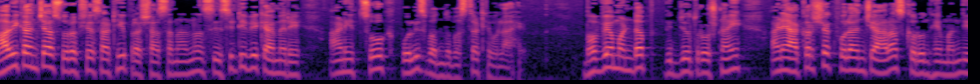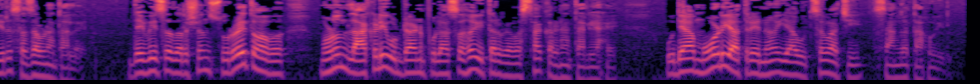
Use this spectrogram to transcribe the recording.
भाविकांच्या सुरक्षेसाठी प्रशासनानं सीसीटीव्ही कॅमेरे आणि चोख पोलीस बंदोबस्त ठेवला आहे. भव्य मंडप विद्युत रोषणाई आणि आकर्षक फुलांची आरास करून हे मंदिर सजवण्यात आलंय. देवीचं दर्शन सुरळीत व्हावं म्हणून लाकडी उड्डाणपुलासह इतर व्यवस्था करण्यात आली आहे. उद्या मोड यात्रेनं या उत्सवाची सांगता होईल.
